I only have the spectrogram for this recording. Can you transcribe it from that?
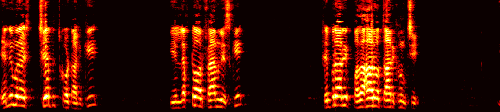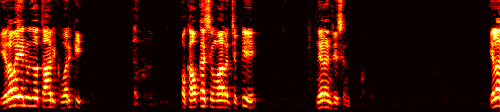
ఎన్యూమరేషన్ చేపించుకోవటానికి ఈ లెఫ్ట్ ఓవర్ ఫ్యామిలీస్కి ఫిబ్రవరి పదహారో తారీఖు నుంచి ఇరవై ఎనిమిదో తారీఖు వరకు ఒక అవకాశం ఇవ్వాలని చెప్పి నిర్ణయం చేసింది. ఇలా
